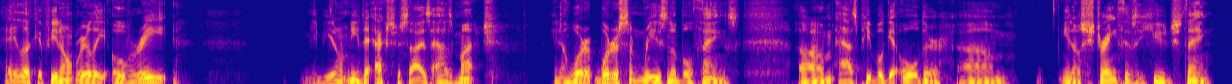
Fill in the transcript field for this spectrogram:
hey, look, if you don't really overeat, maybe you don't need to exercise as much. You know, what are, what are some reasonable things um, as people get older? Um, you know, strength is a huge thing.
